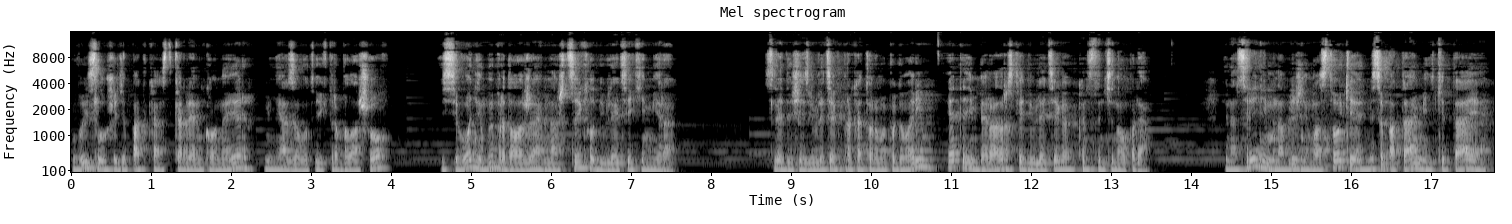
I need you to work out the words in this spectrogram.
Вы слушаете подкаст «Короленко On Air». Меня зовут Виктор Балашов. И сегодня мы продолжаем наш цикл «Библиотеки мира». Следующая из библиотек, про которую мы поговорим, это Императорская библиотека Константинополя. И на Среднем и на Ближнем Востоке, Месопотамии, Китае,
